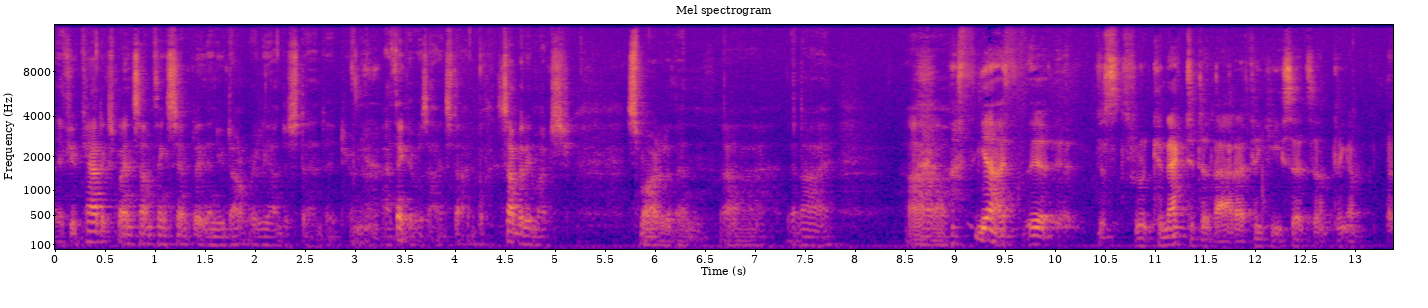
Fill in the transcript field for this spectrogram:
if you can't explain something simply, then you don't really understand it. You know? yeah. I think it was Einstein, but somebody much smarter than uh, than I. Uh, yeah, just sort of connected to that, I think he said something uh,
